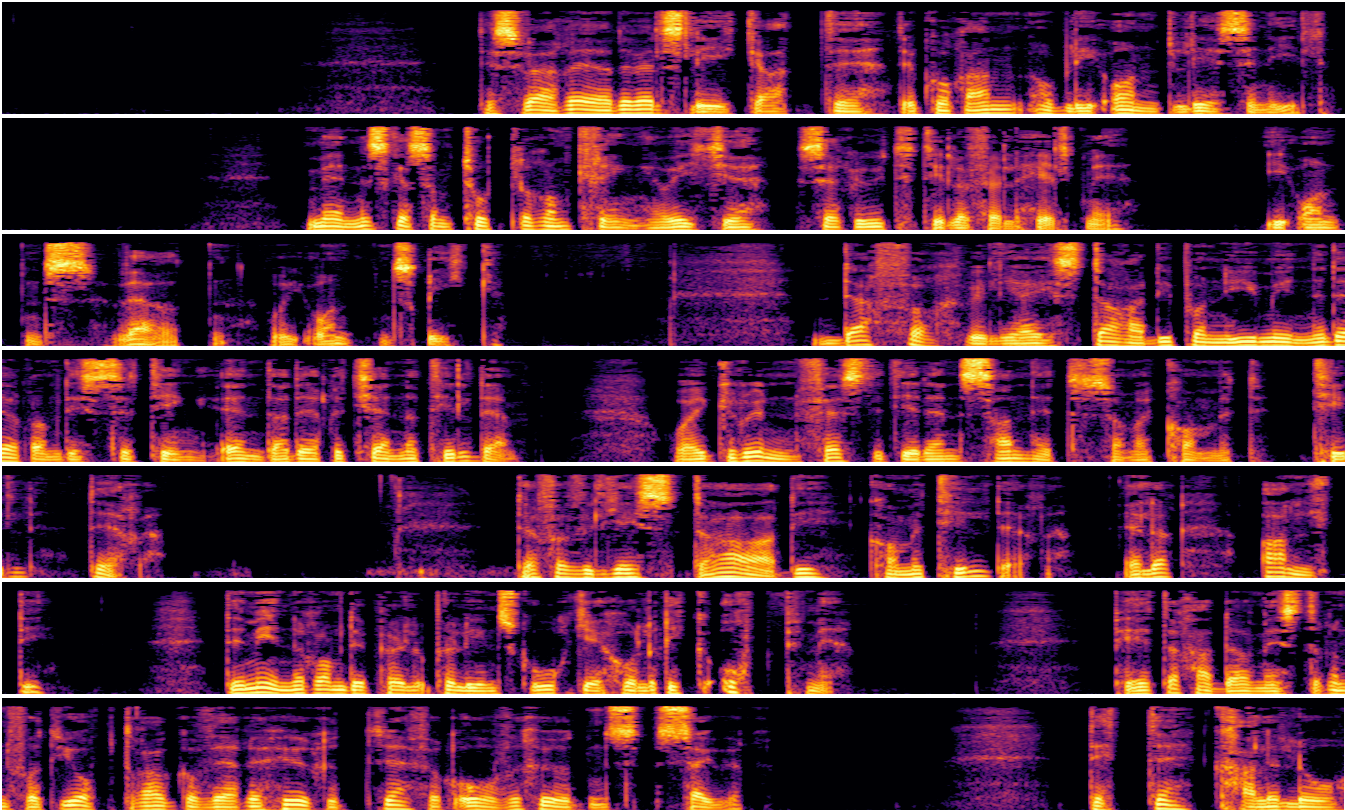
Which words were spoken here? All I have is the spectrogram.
Dessverre er det vel slik at eh, det går an å bli åndelig senil. Mennesker som tutler omkring og ikke ser ut til å følge helt med i åndens verden og i åndens rike. Derfor vil jeg stadig på ny minne dere om disse ting, enda dere kjenner til dem, og er grunnfestet i den sannhet som er kommet til dere. Derfor vil jeg stadig komme til dere, eller alltid. Det minner om det paulinske ord jeg holder ikke opp med. Peter hadde av mesteren fått i oppdrag å være hyrde for overhyrdens sauer. Dette kallet lå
